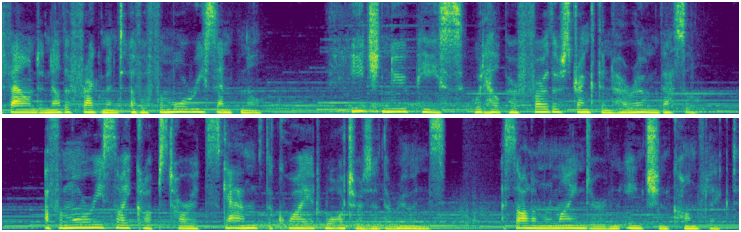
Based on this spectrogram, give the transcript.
Found another fragment of a Fomori sentinel. Each new piece would help her further strengthen her own vessel. A Fomori Cyclops turret scanned the quiet waters of the ruins, a solemn reminder of an ancient conflict.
